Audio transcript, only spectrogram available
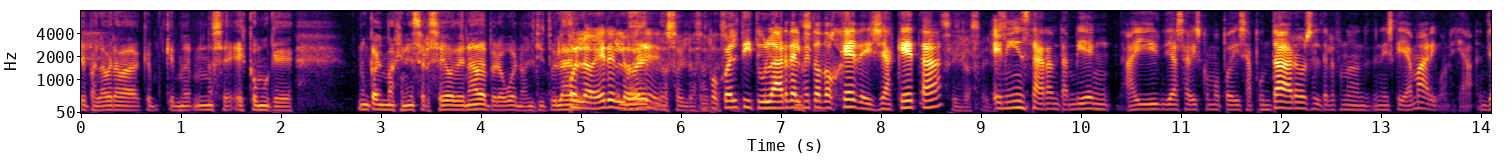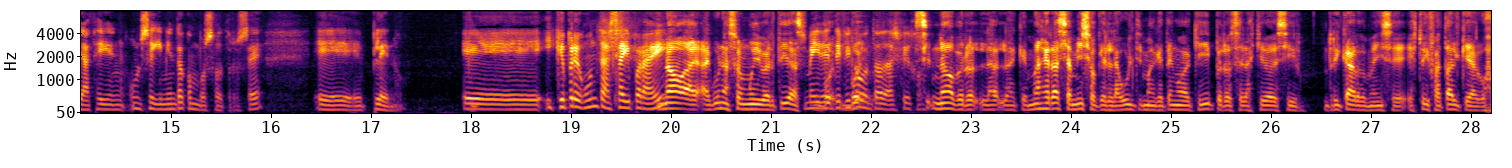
Qué palabra, que no sé, es como que Nunca me imaginé ser CEO de nada, pero bueno, el titular. Pues lo eres, lo, eres. Lo soy, lo soy. Un poco el titular del método G de Jaqueta. Sí, lo soy. en Instagram también. Ahí ya sabéis cómo podéis apuntaros, el teléfono donde tenéis que llamar y bueno, ya, ya hacen un seguimiento con vosotros, ¿eh? eh pleno. Eh, ¿Y qué preguntas hay por ahí? No, algunas son muy divertidas. Me identifico con todas, fijo. No, pero la, que más gracia me hizo, que es la última que tengo aquí, pero se las quiero decir. Ricardo me dice, estoy fatal, ¿qué hago?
